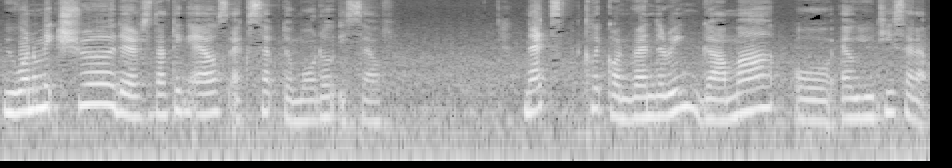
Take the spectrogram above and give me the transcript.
We want to make sure there's nothing else except the model itself. Next, click on Rendering, Gamma or LUT Setup.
